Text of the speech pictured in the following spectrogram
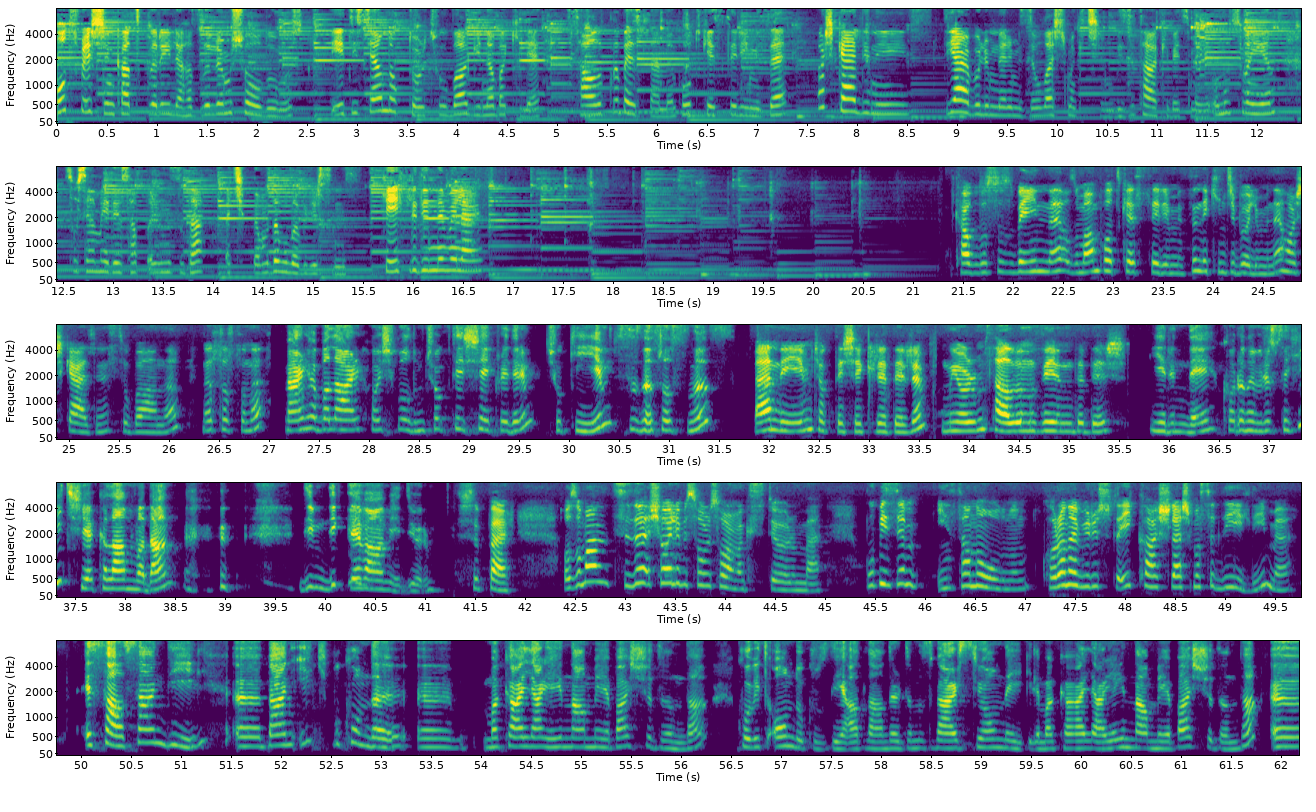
Podfresh'in katkılarıyla hazırlamış olduğumuz diyetisyen doktor Tuğba Günabak ile Sağlıklı Beslenme podcast serimize hoş geldiniz. Diğer bölümlerimize ulaşmak için bizi takip etmeyi unutmayın. Sosyal medya hesaplarımızı da açıklamada bulabilirsiniz. Keyifli dinlemeler. Kablosuz Beyin'le o zaman podcast serimizin ikinci bölümüne hoş geldiniz Tuba Hanım. Nasılsınız? Merhabalar, hoş buldum. Çok teşekkür ederim. Çok iyiyim. Siz nasılsınız? Ben de iyiyim, çok teşekkür ederim. Umuyorum sağlığınız yerindedir. Yerinde, koronavirüse hiç yakalanmadan dimdik devam ediyorum. Süper. O zaman size şöyle bir soru sormak istiyorum ben. Bu bizim insanoğlunun koronavirüsle ilk karşılaşması değil, değil mi? Esasen değil. Ben ilk bu konuda makaleler yayınlanmaya başladığında COVID-19 diye adlandırdığımız versiyonla ilgili makaleler yayınlanmaya başladığında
